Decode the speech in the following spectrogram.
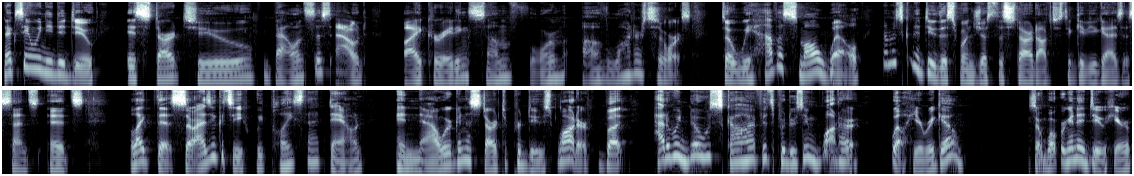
next thing we need to do is start to balance this out by creating some form of water source. So we have a small well. I'm just going to do this one just to start off, just to give you guys a sense. It's like this. So as you can see, we place that down and now we're going to start to produce water. But how do we know, Scar, if it's producing water? Well, here we go. So what we're going to do here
